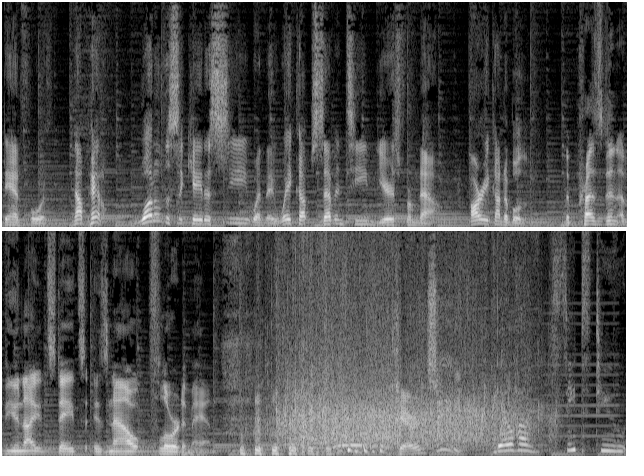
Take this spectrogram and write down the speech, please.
Danforth. Now, panel, what will the cicadas see when they wake up 17 years from now? Hari Kondabolu. The President of the United States is now Florida man. Karen Chee. They'll have seats to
